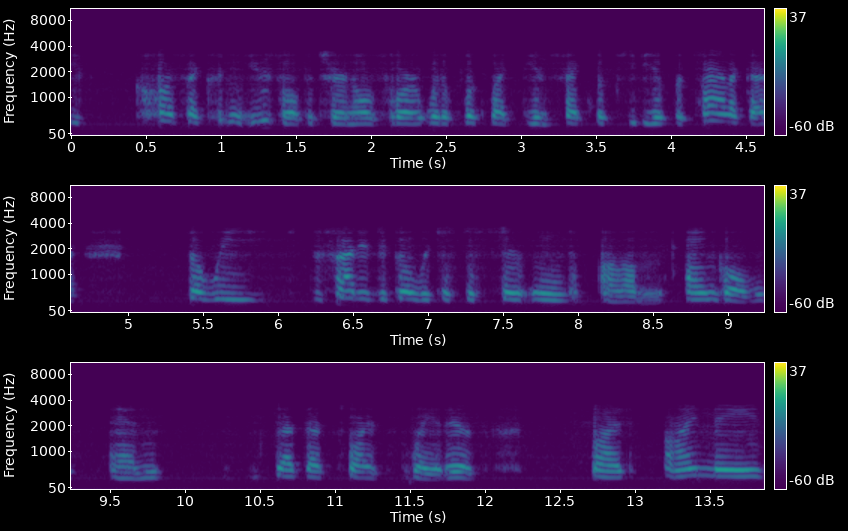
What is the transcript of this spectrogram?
because I couldn't use all the journals or it would have looked like the Encyclopedia Britannica. So we decided to go with just a certain um, angle, and that that's why it's the way it is. But I made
